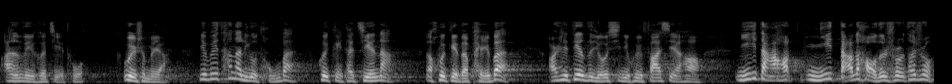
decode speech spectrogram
安慰和解脱。为什么呀？因为他那里有同伴，会给他接纳，啊，会给他陪伴。而且电子游戏你会发现哈，你打你打的好的时候，他说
